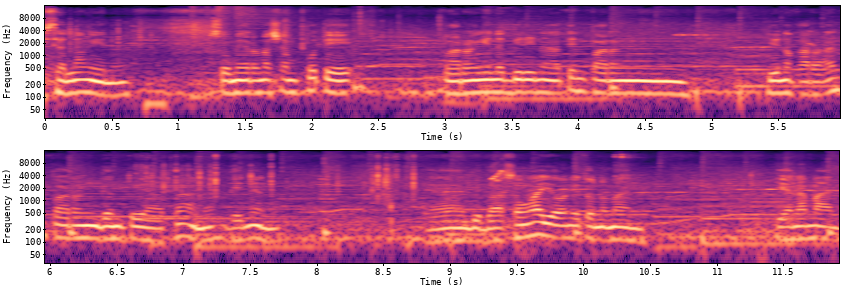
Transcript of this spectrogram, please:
isa lang eh, no? So meron na siyang puti. Parang yung nabili natin, parang yung nakaraan, parang ganito yata, no? Ganyan, no? Yan, di ba? So ngayon, ito naman. Yan naman.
